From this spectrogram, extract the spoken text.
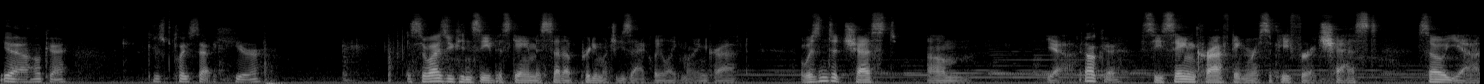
Yeah. Okay. Can just place that here. So as you can see, this game is set up pretty much exactly like Minecraft. It wasn't a chest, um, yeah. Okay. See, same crafting recipe for a chest. So yeah,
